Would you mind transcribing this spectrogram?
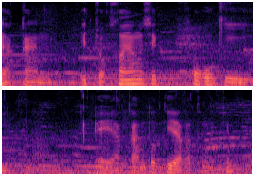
약간 이쪽 서양식 소고기의 약간 또띠아 같은 느낌?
